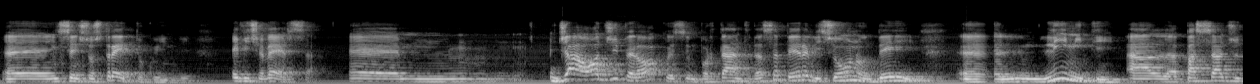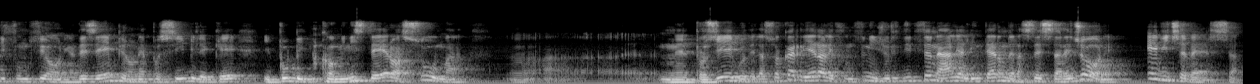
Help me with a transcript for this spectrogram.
eh, in senso stretto quindi, e viceversa. Ehm, Già oggi però, questo è importante da sapere, vi sono dei eh, limiti al passaggio di funzioni, ad esempio non è possibile che il pubblico ministero assuma eh, nel prosieguo della sua carriera le funzioni giurisdizionali all'interno della stessa regione e viceversa.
